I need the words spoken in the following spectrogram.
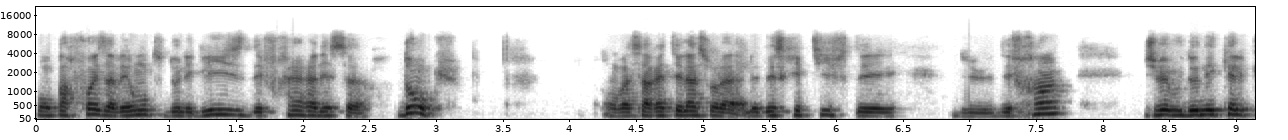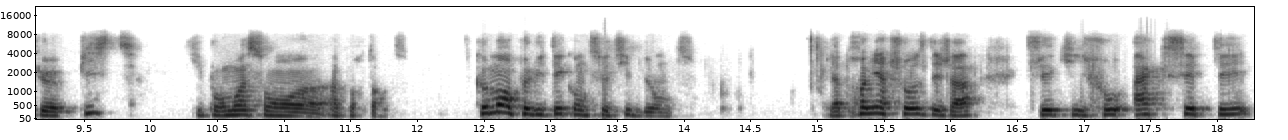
Bon, parfois, ils avaient honte de l'Église, des frères et des sœurs. Donc, on va s'arrêter là sur le descriptif des, du, des freins. Je vais vous donner quelques pistes qui, pour moi, sont euh, importantes. Comment on peut lutter contre ce type de honte? La première chose, déjà, c'est qu'il faut accepter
